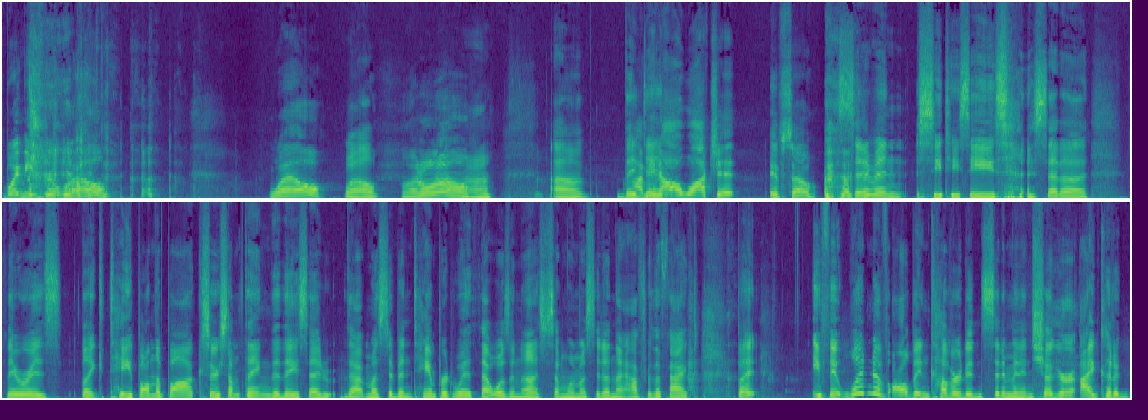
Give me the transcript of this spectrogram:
Boy Meets Real World. Well, well, well, I don't know. um, they I did. mean, I'll watch it if so. Cinnamon CTC said uh, there was like tape on the box or something that they said that must have been tampered with. That wasn't us. Someone must have done that after the fact. But if it wouldn't have all been covered in cinnamon and sugar, I could have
